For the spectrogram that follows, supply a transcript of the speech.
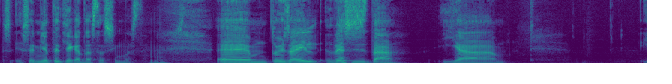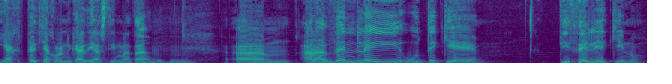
Σε μια τέτοια κατάσταση είμαστε. Ε, το Ισραήλ δεν συζητά για, για τέτοια χρονικά διαστήματα, ε, αλλά δεν λέει ούτε και τι θέλει εκείνο.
